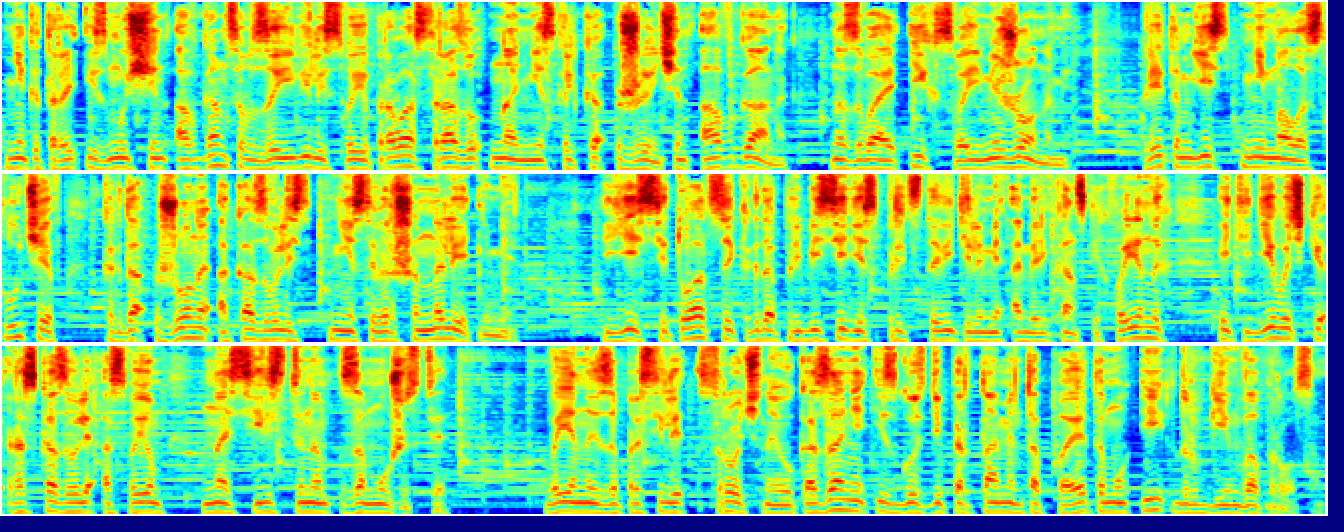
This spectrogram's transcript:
Некоторые из мужчин-афганцев заявили свои права сразу на несколько женщин-афганок, называя их своими женами. При этом есть немало случаев, когда жены оказывались несовершеннолетними – есть ситуации, когда при беседе с представителями американских военных эти девочки рассказывали о своем насильственном замужестве. Военные запросили срочные указания из Госдепартамента по этому и другим вопросам.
